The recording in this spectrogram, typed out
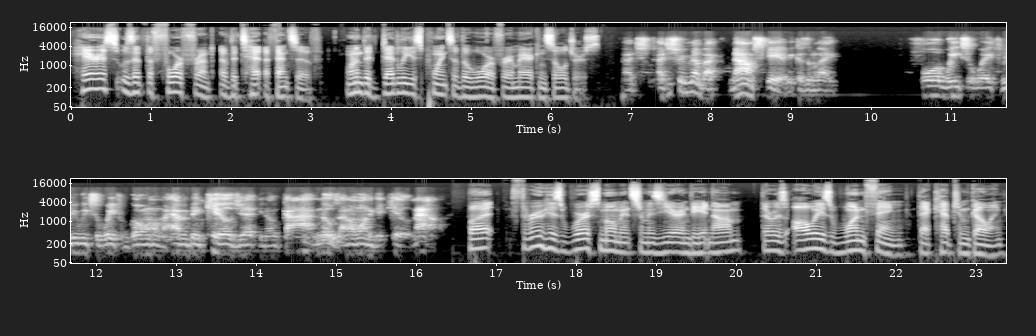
Harris was at the forefront of the Tet Offensive, one of the deadliest points of the war for American soldiers. I just, I just remember now I'm scared because I'm like four weeks away, three weeks away from going home. I haven't been killed yet. You know, God knows I don't want to get killed now. But through his worst moments from his year in Vietnam, there was always one thing that kept him going.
